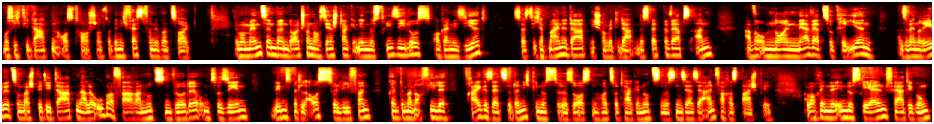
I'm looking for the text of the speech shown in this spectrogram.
muss ich die Daten austauschen. Also da bin ich fest von überzeugt. Im Moment sind wir in Deutschland noch sehr stark in Industriesilos organisiert. Das heißt, ich habe meine Daten, ich schaue mir die Daten des Wettbewerbs an, aber um neuen Mehrwert zu kreieren, also wenn Rewe zum Beispiel die Daten aller Uber-Fahrer nutzen würde, um zu sehen, Lebensmittel auszuliefern, könnte man auch viele freigesetzte oder nicht genutzte Ressourcen heutzutage nutzen. Das ist ein sehr, sehr einfaches Beispiel. Aber auch in der industriellen Fertigung,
